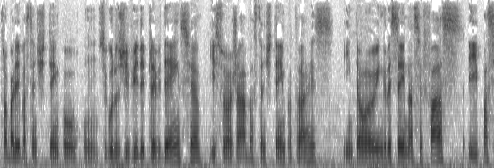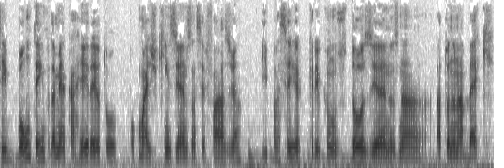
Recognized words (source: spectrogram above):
Trabalhei bastante tempo com seguros de vida e previdência, isso já há bastante tempo atrás. Então eu ingressei na Cefaz e passei bom tempo da minha carreira, eu estou pouco mais de 15 anos na Cefaz já, e passei, creio que uns 12 anos na, atuando na BEC,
